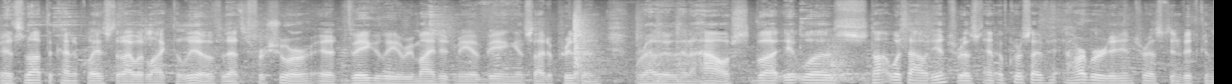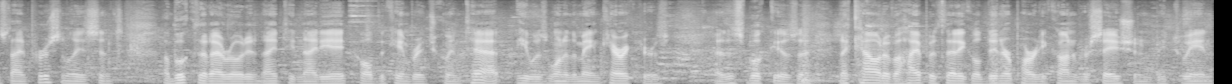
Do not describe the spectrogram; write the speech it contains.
it's not the kind of place that I would like to live, that's for sure. It vaguely reminded me of being inside a prison rather than a house, but it was not without interest. And of course, I've harbored an interest in Wittgenstein personally since a book that I wrote in 1998 called The Cambridge Quintet. He was one of the main characters. Uh, this book is a, an account of a hypothetical dinner party conversation between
